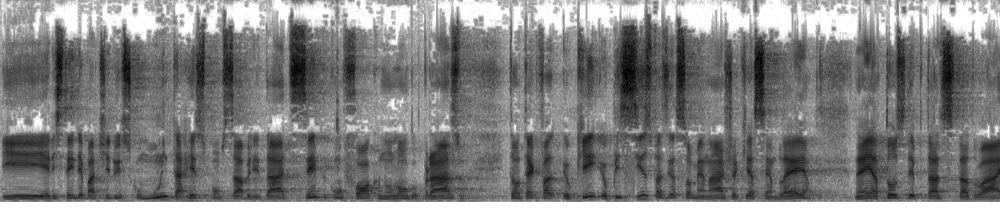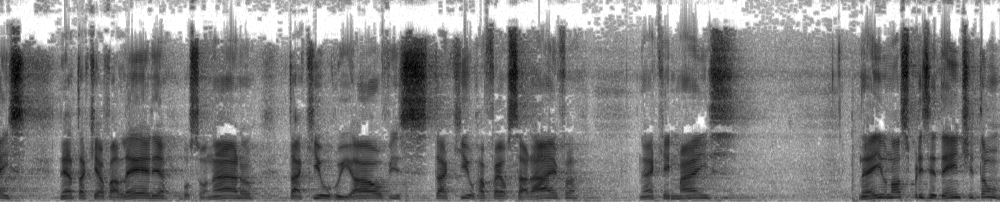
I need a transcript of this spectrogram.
E eles têm debatido isso com muita responsabilidade, sempre com foco no longo prazo. Então, até que eu, preciso fazer essa homenagem aqui à Assembleia né, e a todos os deputados estaduais. Está né, tá aqui a Valéria Bolsonaro, está aqui o Rui Alves, está aqui o Rafael Saraiva, né, quem mais? Né, e o nosso presidente. Então,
